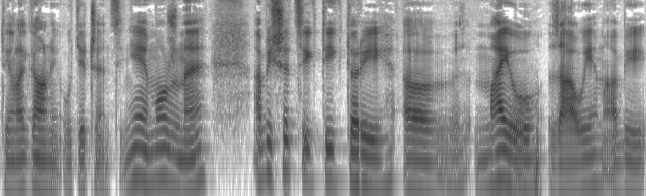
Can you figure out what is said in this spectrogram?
tí legálni utečenci. Nie je možné, aby všetci tí, ktorí majú záujem, aby e,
